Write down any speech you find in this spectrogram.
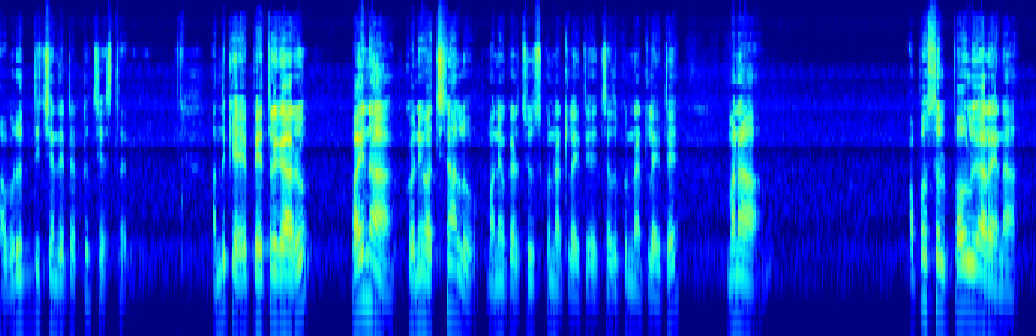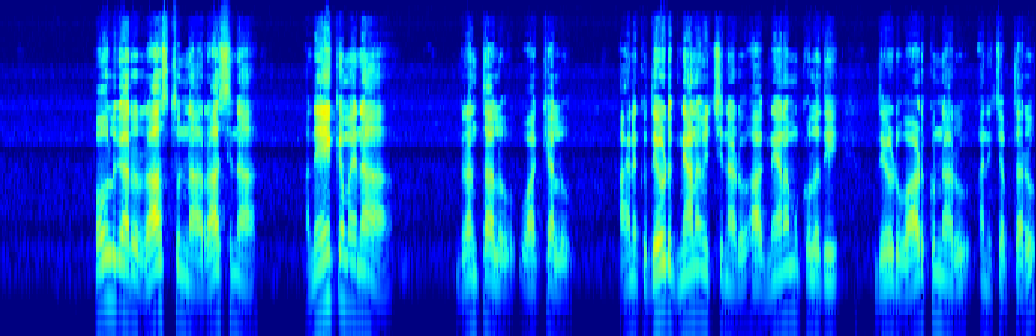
అభివృద్ధి చెందేటట్టు చేస్తుంది అందుకే పేతృగారు పైన కొన్ని వచనాలు మనం ఇక్కడ చూసుకున్నట్లయితే చదువుకున్నట్లయితే మన అపస్సుల్ పౌలు గారైన పౌలు గారు రాస్తున్న రాసిన అనేకమైన గ్రంథాలు వాక్యాలు ఆయనకు దేవుడు జ్ఞానం ఇచ్చినాడు. ఆ జ్ఞానం కొలది దేవుడు వాడుకున్నారు అని చెప్తారు.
